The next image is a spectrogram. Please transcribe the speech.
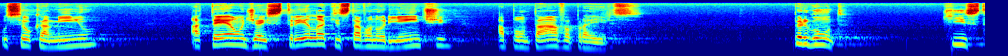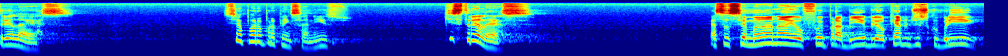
o seu caminho até onde a estrela que estava no Oriente apontava para eles. Pergunta: que estrela é essa? Você já parou para pensar nisso? Que estrela é essa? Essa semana eu fui para a Bíblia, eu quero descobrir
